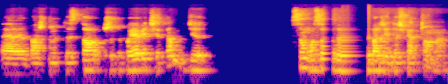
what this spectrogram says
e, ważne, to jest to, żeby pojawiać się tam, gdzie są osoby bardziej doświadczone.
